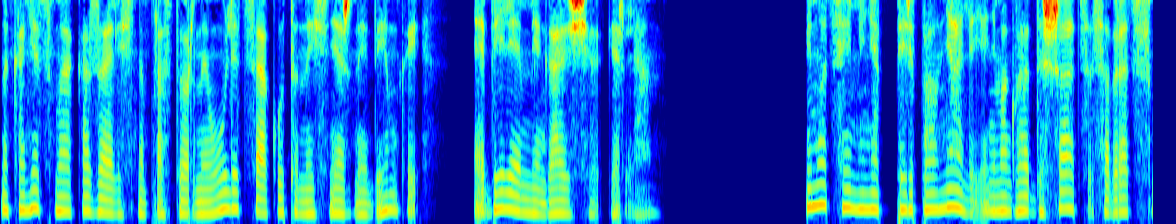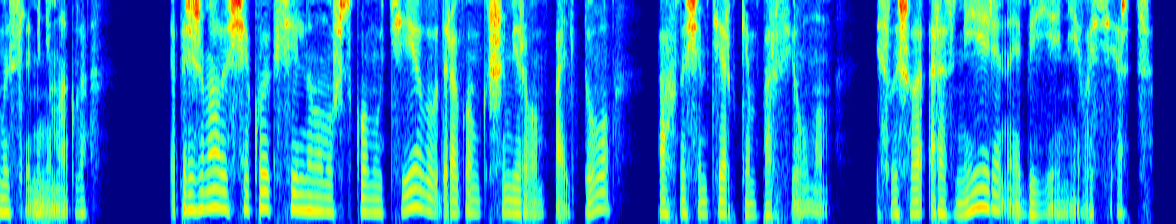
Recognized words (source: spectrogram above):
Наконец мы оказались на просторной улице, окутанной снежной дымкой и обилием мигающих гирлянд. Эмоции меня переполняли, я не могла отдышаться, собраться с мыслями не могла — я прижималась щекой к сильному мужскому телу в дорогом кашемировом пальто, пахнущем терпким парфюмом, и слышала размеренное биение его сердца.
